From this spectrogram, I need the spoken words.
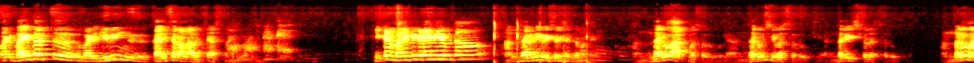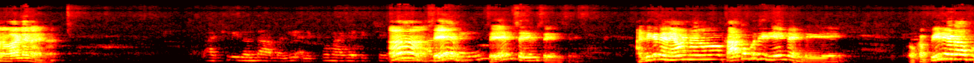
వాడి బై బర్త్ వాడి లివింగ్ కల్చర్ అలా వచ్చేస్తాడు ఇక్కడ మనకి ఇక్కడ ఏం నేర్పుతాం అందరినీ విశ్వసించమని అందరూ ఆత్మస్వరూపులే. అందరూ శివస్వరూపులే. అందరూ ఈశ్వర స్వరూపులే అందరూ మన వాళ్ళే నాయన యాక్చువల్లీ ఇదంతా మళ్ళీ electromagnetic same same same same same అందుకే నేను ఏమన్నాను? కాకపోతే ఇది ఒక పీరియడ్ ఆఫ్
